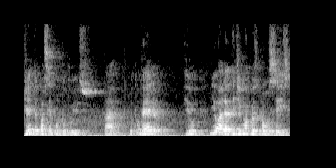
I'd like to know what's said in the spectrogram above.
Gente, eu passei por tudo isso, tá? Eu tô velho, viu? E olha, eu digo uma coisa para vocês.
